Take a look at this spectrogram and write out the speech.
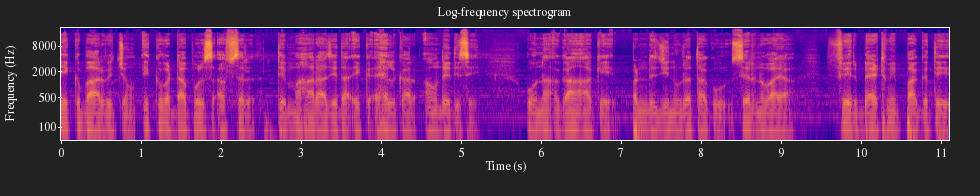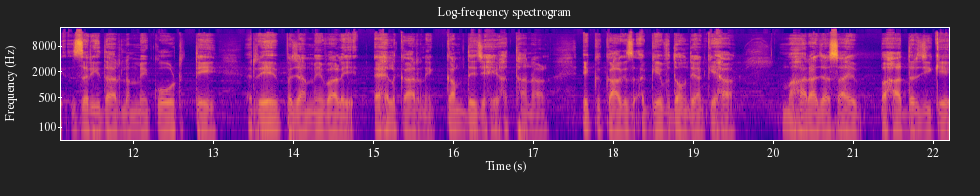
ਇੱਕ ਬਾਰ ਵਿੱਚੋਂ ਇੱਕ ਵੱਡਾ ਪੁਲਿਸ ਅਫਸਰ ਤੇ ਮਹਾਰਾਜੇ ਦਾ ਇੱਕ ਅਹਿਲਕਾਰ ਆਉਂਦੇ ਦਿਸੇ ਉਹਨਾਂ ਅਗਾਂਹ ਆ ਕੇ ਪੰਡਿਤ ਜੀ ਨੂੰ ਰਤਾ ਕੋ ਸਿਰ ਨਵਾਇਆ ਫਿਰ ਬੈਠਵੀਂ ਪੱਗ ਤੇ ਜ਼ਰੀਦਾਰ ਲੰਮੇ ਕੋਟ ਤੇ ਰੇਵ ਪਜਾਮੇ ਵਾਲੇ ਅਹਿਲਕਾਰ ਨੇ ਕੰਬਦੇ ਜਿਹੇ ਹੱਥਾਂ ਨਾਲ ਇੱਕ ਕਾਗਜ਼ ਅੱਗੇ ਵਧਾਉਂਦਿਆਂ ਕਿਹਾ महाराजा साहब बहादुर जी के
